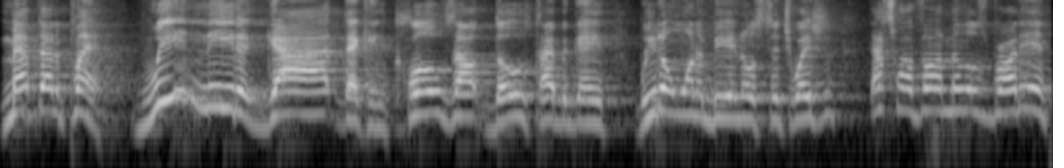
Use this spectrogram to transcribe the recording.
mapped out a plan. We need a guy that can close out those type of games. We don't want to be in those situations. That's why Von Miller was brought in.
